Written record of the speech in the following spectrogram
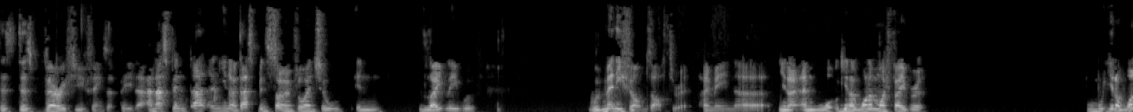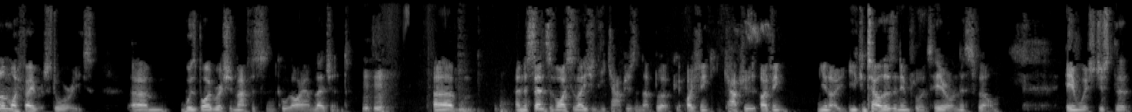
there's there's very few things that beat that, and that's been that, and you know that's been so influential in lately with with many films after it. I mean, uh, you know, and w- you know one of my favorite, you know, one of my favorite stories um, was by Richard Matheson called I Am Legend. hmm Um, and the sense of isolation he captures in that book, I think he captures. I think you know you can tell there's an influence here on this film, in which just the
